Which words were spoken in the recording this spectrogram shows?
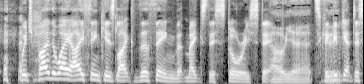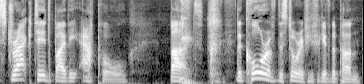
Which, by the way, I think is like the thing that makes this story stick. Oh yeah, it's I good. People get distracted by the apple, but the core of the story, if you forgive the pun,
